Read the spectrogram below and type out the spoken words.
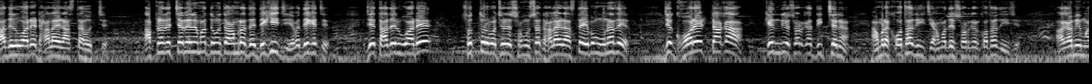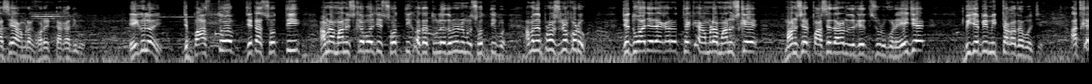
তাদের ওয়ার্ডে ঢালাই রাস্তা হচ্ছে। আপনাদের চ্যানেলের মাধ্যমে তো আমরা দেখিয়েছি, এবার দেখেছে যে তাদের ওয়ার্ডে সত্তর বছরের সমস্যা, ঢালাই রাস্তা এবং ওনাদের যে ঘরের টাকা কেন্দ্রীয় সরকার দিচ্ছে না আমরা কথা দিয়েছি, আমাদের সরকার কথা দিয়েছে। আগামী মাসে আমরা ঘরের টাকা দিব। এইগুলোই যে বাস্তব, যেটা সত্যি, আমরা মানুষকে বলছি সত্যি কথা তুলে ধরুন এবং সত্যি আমাদের প্রশ্ন করুক যে দু হাজার এগারো থেকে আমরা মানুষকে, মানুষের পাশে দাঁড়ানো শুরু করে, এই যে বিজেপি মিথ্যা কথা বলছে। আজকে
